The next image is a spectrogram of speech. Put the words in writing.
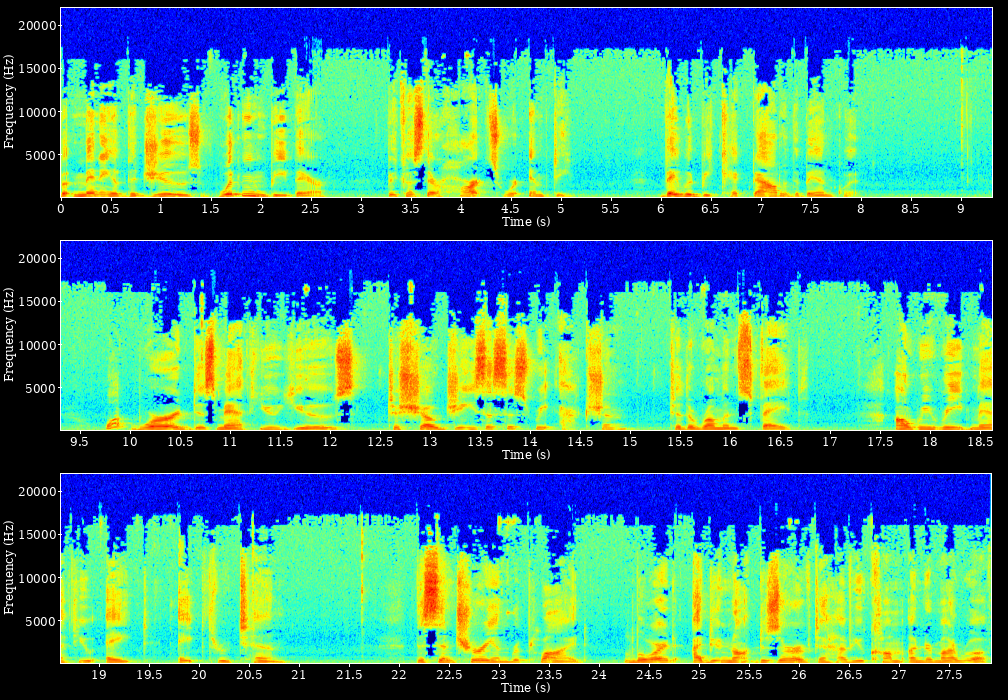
But many of the Jews wouldn't be there because their hearts were empty. They would be kicked out of the banquet. What word does Matthew use to show Jesus' reaction to the Romans' faith? I'll reread Matthew 8 8 through 10. The centurion replied, Lord, I do not deserve to have you come under my roof,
